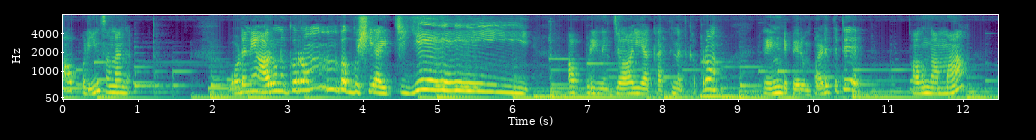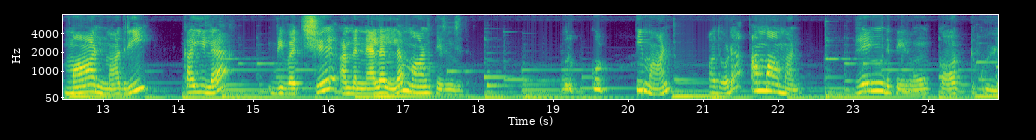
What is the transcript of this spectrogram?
அப்படின்னு சொன்னாங்க. உடனே அருணுக்கு ரொம்ப குஷி ஆயிடுச்சு. ஏ அப்படின்னு ஜாலியா கத்துனதுக்கு அப்புறம் ரெண்டு பேரும் படுத்துட்டு அவங்க அம்மா மான் மாதிரி கையில இப்படி வச்சு அந்த நிழல்ல மான் தெரிஞ்சது. ஒரு குட்டி மான் அதோட அம்மா மான். ரெண்டு பேரும் காட்டுக்குள்ள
